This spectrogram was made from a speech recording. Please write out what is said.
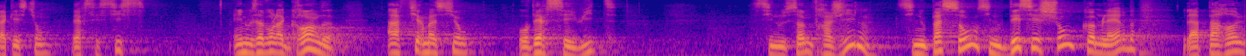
La question, verset 6. Et nous avons la grande affirmation au verset 8. Si nous sommes fragiles, si nous passons, si nous desséchons comme l'herbe, la parole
